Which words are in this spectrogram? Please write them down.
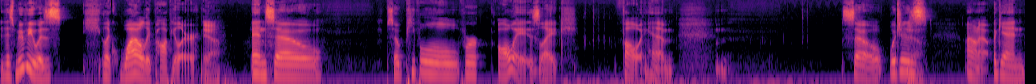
this movie was like wildly popular Yeah. and so so people were always like following him so which is i don't know again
